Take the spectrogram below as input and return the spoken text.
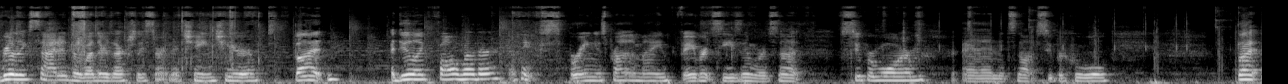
really excited. The weather is actually starting to change here, but I do like fall weather. I think spring is probably my favorite season where it's not super warm and it's not super cool. But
